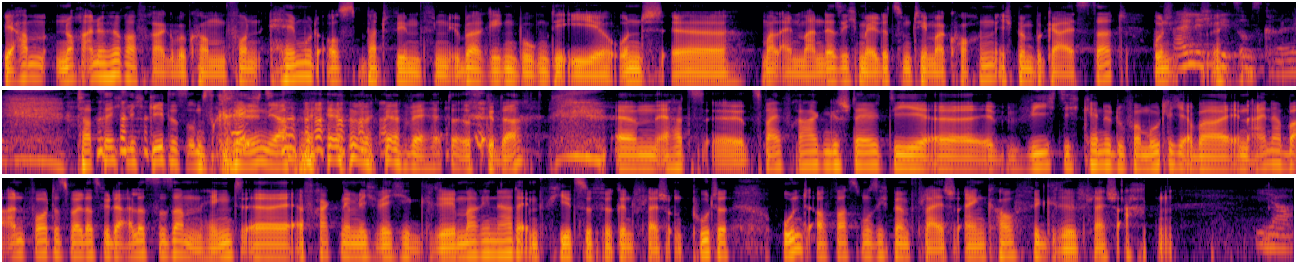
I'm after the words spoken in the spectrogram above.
wir haben noch eine Hörerfrage bekommen von Helmut aus Bad Wimpfen über regenbogen.de und äh, mal ein Mann, der sich meldet zum Thema Kochen. Ich bin begeistert. Wahrscheinlich geht es ums Grillen. Tatsächlich geht es ums Grillen, ja. Wer, wer, wer, hätte es gedacht? Ähm, er hat äh, zwei Fragen gestellt, die, äh, wie ich dich kenne, du vermutlich aber in einer beantwortest, weil das wieder alles zusammenhängt. Äh, er fragt nämlich, welche Grillmarinade empfiehlst du für Rindfleisch und Pute und auf was muss ich beim Fleischeinkauf für Grillfleisch achten? Ja,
